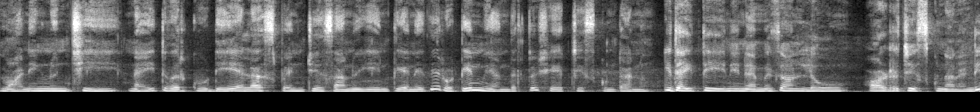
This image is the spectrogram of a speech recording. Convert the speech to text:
మార్నింగ్ నుంచి నైట్ వరకు డే ఎలా స్పెండ్ చేశాను ఏంటి అనేది రొటీన్ మీ అందరితో షేర్ చేసుకుంటాను. ఇదైతే నేను అమెజాన్లో ఆర్డర్ చేసుకున్నానండి.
